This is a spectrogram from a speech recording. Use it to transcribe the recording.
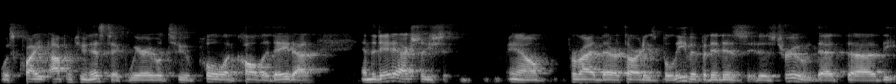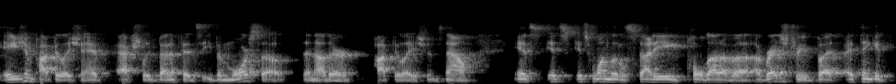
was quite opportunistic. We were able to pull and call the data, and the data actually, you know, provided their authorities believe it, but it is it is true that uh, the Asian population actually benefits even more so than other populations. Now it's it's it's one little study pulled out of a, a, registry, but I think it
